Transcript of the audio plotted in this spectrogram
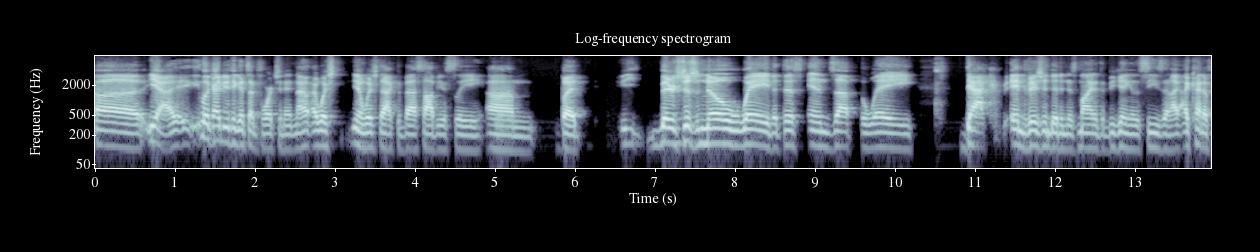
uh, yeah, look, I do think it's unfortunate, and I, I wish you know wish Dak the best, obviously. Um, but there's just no way that this ends up the way Dak envisioned it in his mind at the beginning of the season. I, I kind of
